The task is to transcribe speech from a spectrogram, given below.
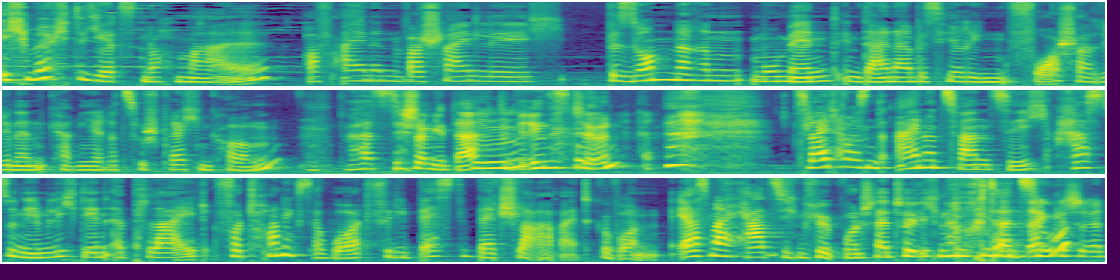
Ich möchte jetzt noch mal auf einen wahrscheinlich besonderen Moment in deiner bisherigen Forscherinnenkarriere zu sprechen kommen. Du hast dir schon gedacht, mhm. du grinst schon. 2021 hast du nämlich den Applied Photonics Award für die beste Bachelorarbeit gewonnen. Erstmal herzlichen Glückwunsch natürlich noch dazu. Dankeschön.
